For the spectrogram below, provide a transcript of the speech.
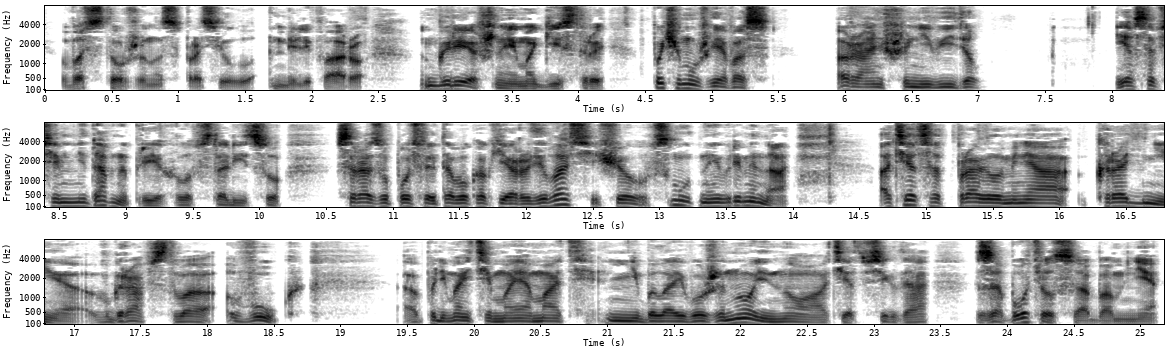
— восторженно спросил Мелифаро. «Грешные магистры, почему же я вас раньше не видел?» «Я совсем недавно приехала в столицу, сразу после того, как я родилась, еще в смутные времена. Отец отправил меня к родне в графство Вук». А, понимаете, моя мать не была его женой, но отец всегда заботился обо мне,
